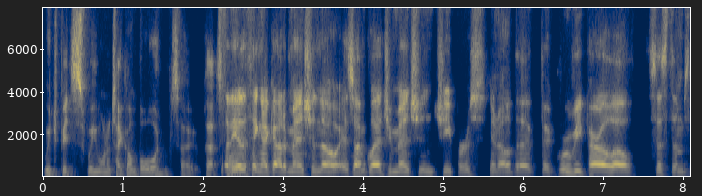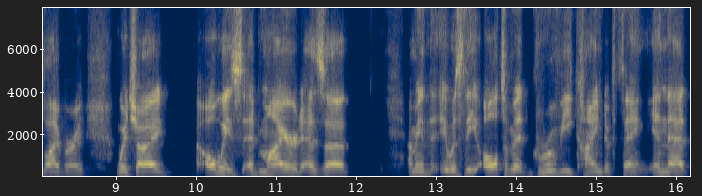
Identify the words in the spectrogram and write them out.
which bits we want to take on board. So that's the other thing I got to mention though is I'm glad you mentioned GPars, you know, the the Groovy Parallel Systems library, which I always admired as a I mean, it was the ultimate groovy kind of thing in that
